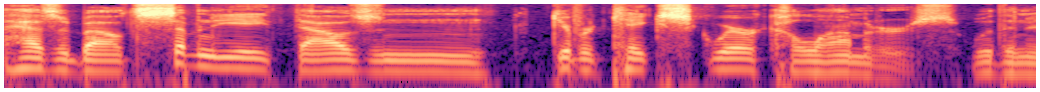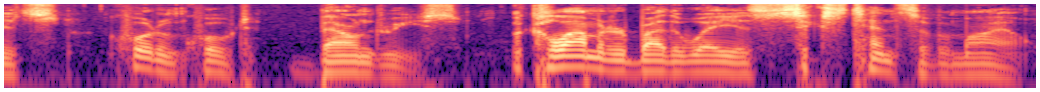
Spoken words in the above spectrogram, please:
has about 78,000, give or take, square kilometers within its quote unquote boundaries. A kilometer, by the way, is six tenths of a mile.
